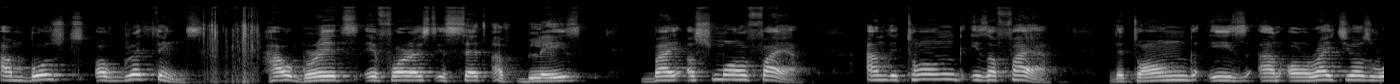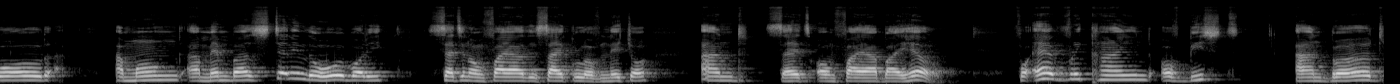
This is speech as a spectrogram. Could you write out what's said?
and boasts of great things. How great a forest is set ablaze by a small fire, and the tongue is a fire. The tongue is an unrighteous world among our members, turning the whole body, setting on fire the cycle of nature, and set on fire by hell. For every kind of beast and bird,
